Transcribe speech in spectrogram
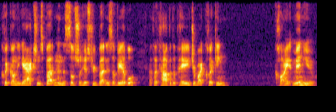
Click on the Actions button, and the Social History button is available at the top of the page or by clicking Client Menu.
